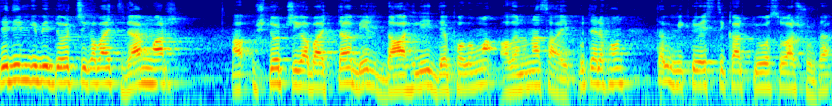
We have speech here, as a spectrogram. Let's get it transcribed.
Dediğim gibi 4 GB RAM var. 64 GB'da bir dahili depolama alanına sahip bu telefon. Tabi micro SD kart yuvası var şurada.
